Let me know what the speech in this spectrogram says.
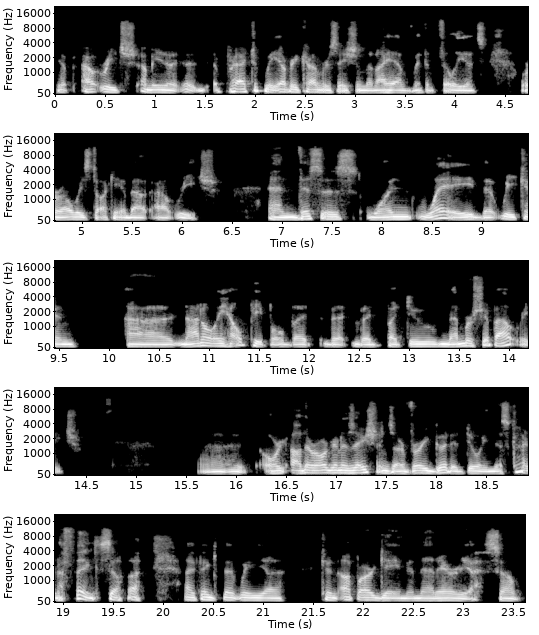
Yep. Outreach. I mean, uh, uh practically every conversation that I have with affiliates, we're always talking about outreach. And this is one way that we can uh, not only help people, but but but but do membership outreach. Uh, or other organizations are very good at doing this kind of thing. So uh, I think that we uh, can up our game in that area. So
